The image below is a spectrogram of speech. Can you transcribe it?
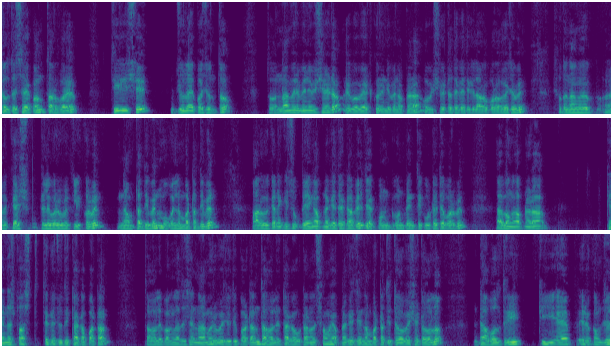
চলতেছে এখন। তারপরে তিরিশে জুলাই পর্যন্ত তো নামের বেনিফিশিয়ারিটাও এভাবে অ্যাড করে নেবেন আপনারা। অবশ্যই এটা দেখাতে গেলে আরও বড় হয়ে যাবে। শুধু নামের ক্যাশ ডেলিভারি উপরে ক্লিক করবেন, নামটা দিবেন মোবাইল নাম্বারটা দিবেন, আর ওইখানে কিছু ব্যাংক আপনাকে দেখাবে যে কোন কোন ব্যাংক থেকে উঠাতে পারবেন। এবং আপনারা টেন্ডার ফার্স্ট থেকে যদি টাকা পাঠান, তাহলে বাংলাদেশের নামের উপরে যদি পাঠান, তাহলে টাকা ওঠানোর সময় আপনাকে যে নাম্বারটা দিতে হবে, সেটা হলো ডাবল থ্রি টি এফ এরকম যে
